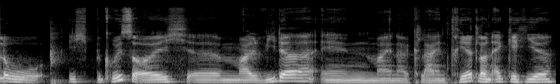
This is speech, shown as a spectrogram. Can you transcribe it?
Hallo, ich begrüße euch äh, mal wieder in meiner kleinen Triathlon-Ecke hier.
